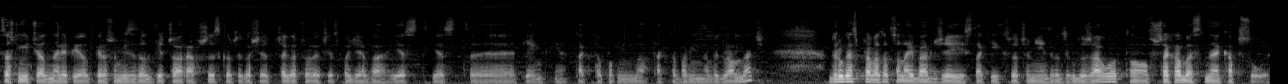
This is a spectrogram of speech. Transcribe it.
Zacznijcie od najlepiej od pierwszą wizytę od wieczora. Wszystko, czego, się, czego człowiek się spodziewa, jest, jest e, pięknie. Tak to, powinno, tak to powinno wyglądać. Druga sprawa, to co najbardziej z takich rzeczy mnie uderzało, to wszechobecne kapsuły,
